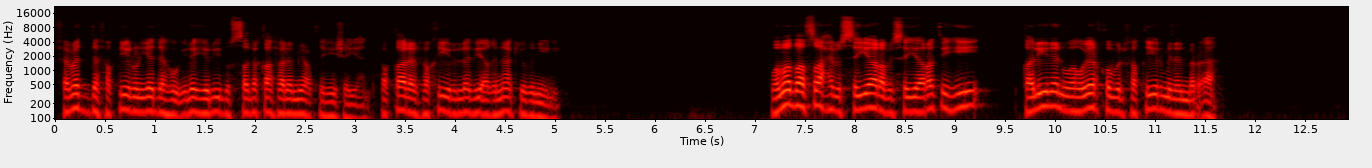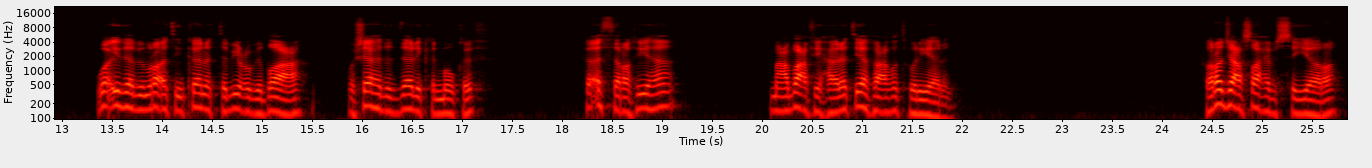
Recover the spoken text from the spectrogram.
فمد فقير يده إليه يريد الصدقة فلم يعطه شيئا فقال الفقير الذي أغناك يغنيني. ومضى صاحب السيارة بسيارته قليلا وهو يرقب الفقير من المرآة. وإذا بامرأة كانت تبيع بضاعة وشاهدت ذلك الموقف فأثر فيها مع ضعف حالتها فأعطته ريالا. فرجع صاحب السيارة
